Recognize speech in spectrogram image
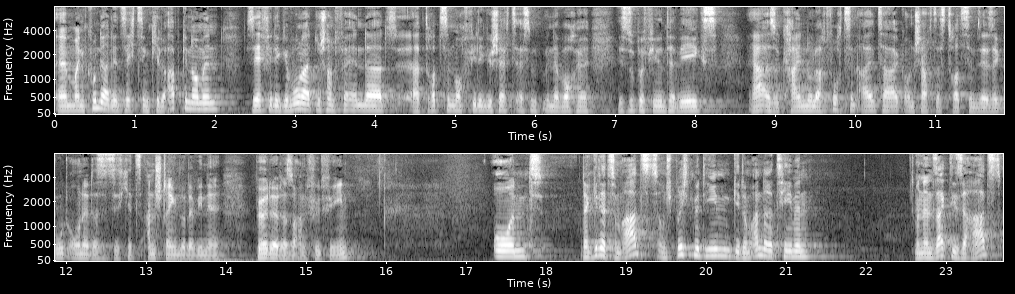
äh, mein Kunde hat jetzt 16 Kilo abgenommen, sehr viele Gewohnheiten schon verändert, hat trotzdem noch viele Geschäftsessen in der Woche, ist super viel unterwegs. Ja, also kein 0815 Alltag und schafft das trotzdem sehr, sehr gut, ohne dass es sich jetzt anstrengend oder wie eine Bürde oder so anfühlt für ihn. Und dann geht er zum Arzt und spricht mit ihm, geht um andere Themen. Und dann sagt dieser Arzt,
